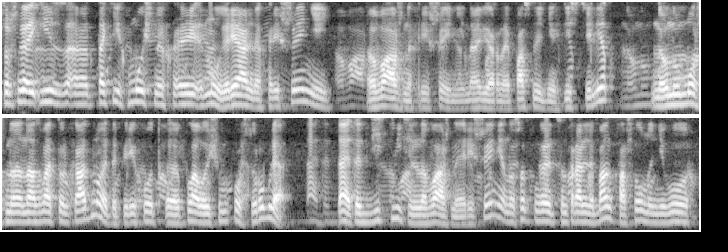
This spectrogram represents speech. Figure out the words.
Собственно, из э, таких мощных, э, ну, реальных решений, важных решений, наверное, последних 10 лет, ну, ну, можно назвать только одно, это переход к плавающему курсу рубля. Да, это действительно важное решение, но, собственно говоря, Центральный банк пошел на него него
